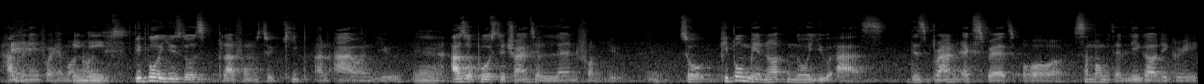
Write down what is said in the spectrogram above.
happening for him or Indeed. not? People use those platforms to keep an eye on you as opposed to trying to learn from you. Mm. So people may not know you as this brand expert or someone with a legal degree.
